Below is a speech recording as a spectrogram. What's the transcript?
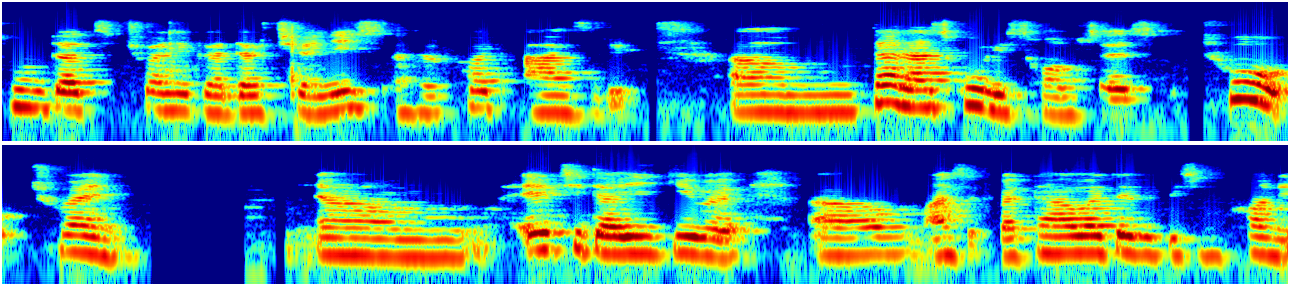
თუნდაც ჩვენი გადარჩენის, ასე ვთქვათ, აზრი. და რას გულისხმობს ეს? თუ ჩვენ ერთი და იგივე ასე ვთქვათ დაავადებების მქონე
